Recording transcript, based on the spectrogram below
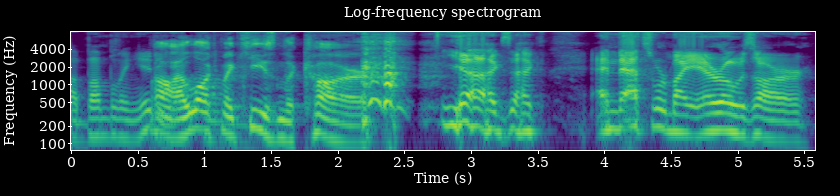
a bumbling idiot. Oh, I locked my keys in the car. yeah, exactly. And that's where my arrows are.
